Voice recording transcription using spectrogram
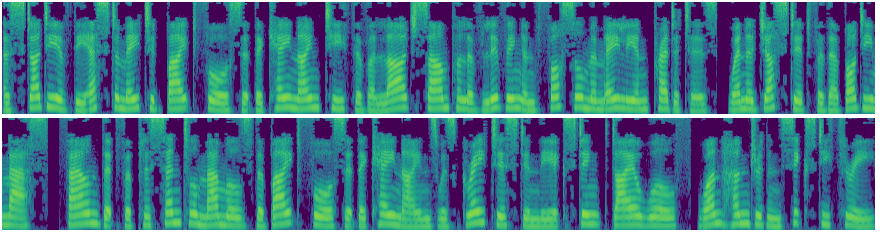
A study of the estimated bite force at the canine teeth of a large sample of living and fossil mammalian predators, when adjusted for their body mass, found that for placental mammals the bite force at the canines was greatest in the extinct dire wolf 163,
